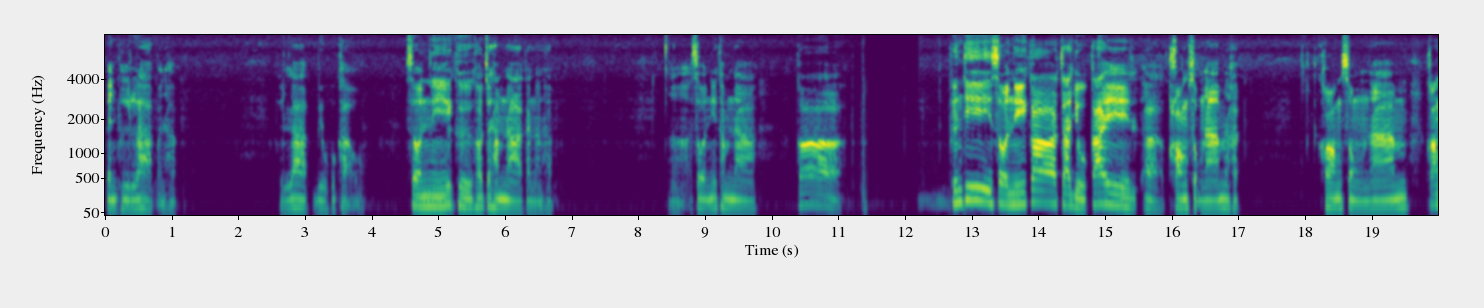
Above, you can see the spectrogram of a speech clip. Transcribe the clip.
เป็นพื้นราบนะครับ พื้นราบวิวภูเขาโซนนี้คือเขาจะทำนากันนะครับโซนนี้ทำนาก็ พื้นที่โซนนี้ก็จะอยู่ใกล้คลองส่งน้ำนะครับคลองส่งน้ำคลอง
